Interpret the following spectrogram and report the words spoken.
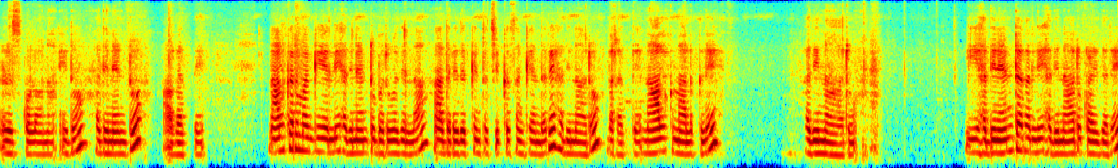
ಇಳಿಸ್ಕೊಳ್ಳೋಣ. ಇದು ಹದಿನೆಂಟು ಆಗತ್ತೆ. ನಾಲ್ಕರ ಮಗ್ಗಿಯಲ್ಲಿ ಹದಿನೆಂಟು ಬರುವುದಿಲ್ಲ. ಆದರೆ ಇದಕ್ಕಿಂತ ಚಿಕ್ಕ ಸಂಖ್ಯೆ ಅಂದರೆ ಹದಿನಾರು ಬರುತ್ತೆ. ನಾಲ್ಕು ನಾಲ್ಕಲೇ ಹದಿನಾರು. ಈ ಹದಿನೆಂಟರಲ್ಲಿ ಹದಿನಾರು ಕಳೆದರೆ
